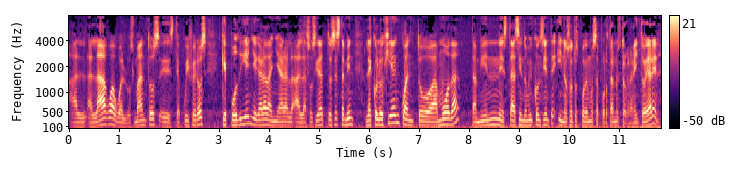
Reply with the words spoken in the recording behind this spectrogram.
al, agua o a los mantos este, acuíferos que podrían llegar a dañar a la, sociedad. Entonces también la ecología en cuanto a moda también está siendo muy consciente y nosotros podemos aportar nuestro granito de arena.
